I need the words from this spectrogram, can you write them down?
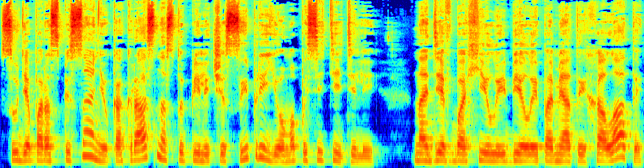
Судя по расписанию, как раз наступили часы приема посетителей. Надев бахилы и белые помятые халаты,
